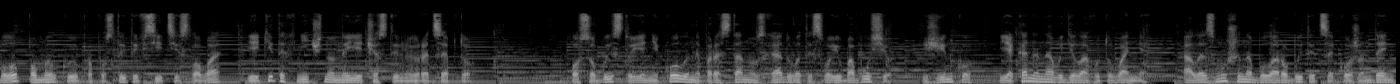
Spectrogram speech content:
було б помилкою пропустити всі ці слова, які технічно не є частиною рецепту. Особисто я ніколи не перестану згадувати свою бабусю, жінку, яка ненавиділа готування, але змушена була робити це кожен день,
